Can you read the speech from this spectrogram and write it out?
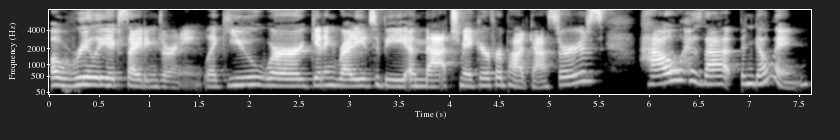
a really exciting journey. Like you were getting ready to be a matchmaker for podcasters. How has that been going?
